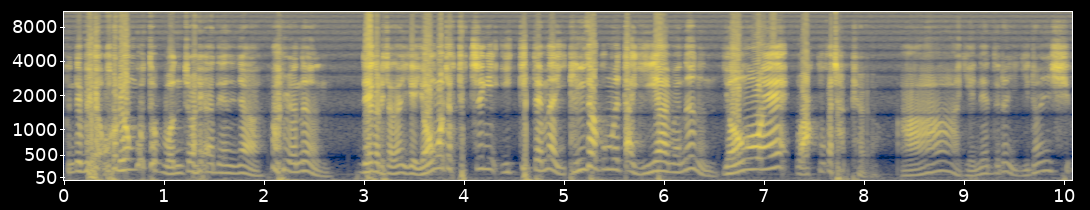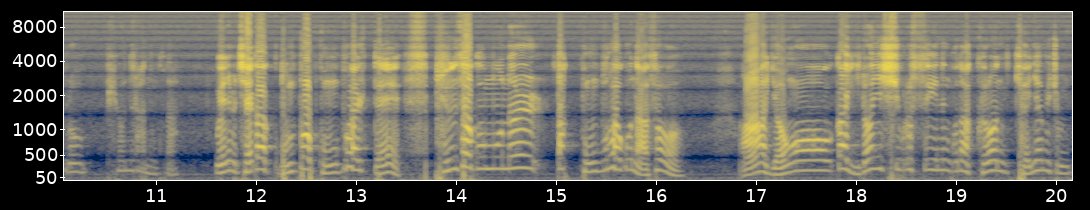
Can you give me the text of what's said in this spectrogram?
근데 왜 어려운 것도 먼저 해야 되느냐 하면은 내가 그랬잖아요. 이게 영어적 특징이 있기 때문에 이 분사 구문을 딱 이해하면은 영어의 왁구가 잡혀요. 아, 얘네들은 이런 식으로 표현을 하는구나. 왜냐면 제가 문법 공부할 때 분사 구문을 딱 공부하고 나서 아, 영어가 이런 식으로 쓰이는구나. 그런 개념이 좀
